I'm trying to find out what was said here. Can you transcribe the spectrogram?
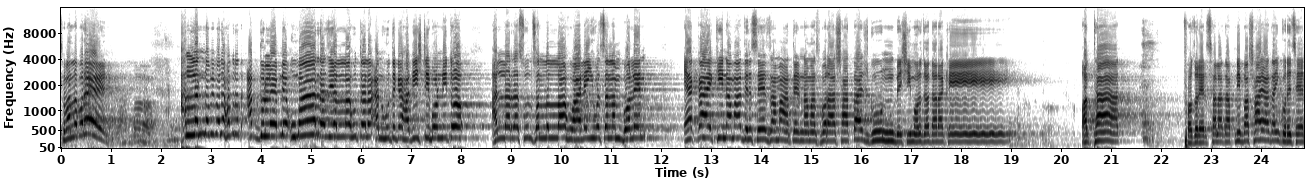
সুবহানাল্লাহ পড়েন? আল্লাহ নবী বলে হযরত আব্দুল্লাহ ইবনে উমার রাদিয়াল্লাহু তাআলা আনহু থেকে হাদিসটি বর্ণিত। আল্লাহ রাসূল সাল্লাল্লাহু আলাইহি ওয়াসাল্লাম বলেন একা একই নামাজের সে জামাতের নামাজ পড়া সাতাশ গুণ বেশি মর্যাদা রাখে। অর্থাৎ ফজরের সালাদ আপনি বাসায় আদায় করেছেন,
